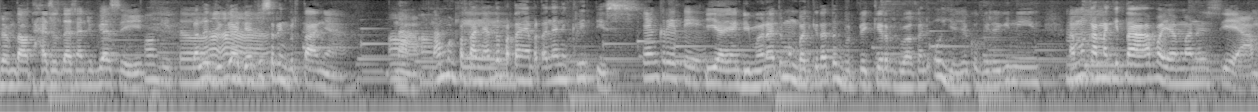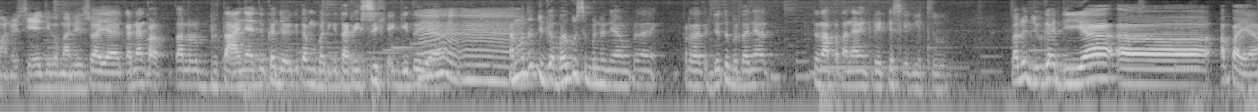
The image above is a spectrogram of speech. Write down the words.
belum tahu hasil tesnya juga sih. Oh gitu. Lalu juga Ah, dia ah. tuh sering bertanya. Oh, nah, namun oke. pertanyaan itu pertanyaan-pertanyaan yang kritis. Yang kritis. Iya, yang di mana itu membuat kita tuh berpikir dua kali. Oh iya ya kok gini gini. Namun karena kita apa ya manusia, ya manusia juga mahasiswa ya. Karena kalau terlalu bertanya itu kan juga kita membuat kita risih kayak gitu ya. Hmm, hmm. Namun itu juga bagus sebenarnya. pertanyaan- Dia tuh bertanya tentang pertanyaan yang kritis kayak gitu. Lalu juga dia eh, apa ya?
